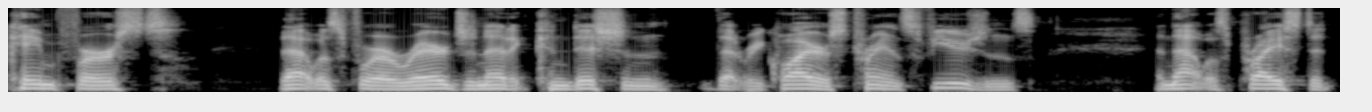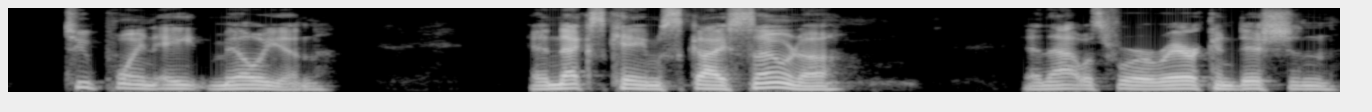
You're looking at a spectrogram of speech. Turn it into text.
came first, that was for a rare genetic condition that requires transfusions, and that was priced at 2.8 million. And next came Skysona, and that was for a rare condition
